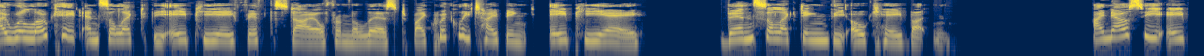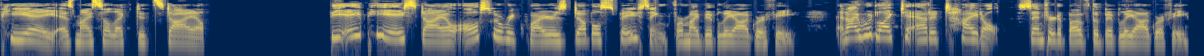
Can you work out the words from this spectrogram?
I will locate and select the APA fifth style from the list by quickly typing APA, then selecting the OK button. I now see APA as my selected style. The APA style also requires double spacing for my bibliography, and I would like to add a title centered above the bibliography.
